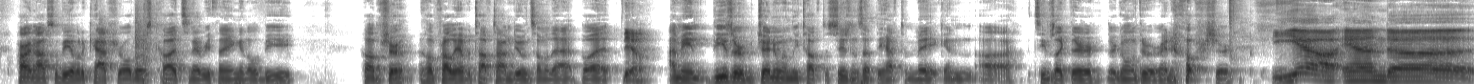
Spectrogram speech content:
Hard Knocks will be able to capture all those cuts and everything, and it'll be I'm sure he'll probably have a tough time doing some of that. But Yeah. I mean, these are genuinely tough decisions that they have to make, and uh, it seems like they're they're going through it right now for sure. Yeah, and uh,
